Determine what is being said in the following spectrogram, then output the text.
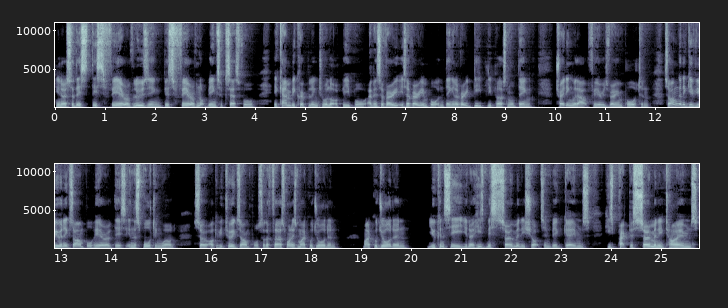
you know. So this this fear of losing this fear of not being successful it can be crippling to a lot of people and it's a very it's a very important thing and a very deeply personal thing. Trading without fear is very important. So i'm going to give you an example here of this in the sporting world so I'll give you two examples. So the first one is Michael Jordan. Michael Jordan, you can see, you know, he's missed so many shots in big games. He's practiced so many times.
